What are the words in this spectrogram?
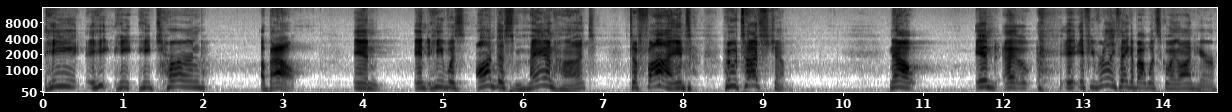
he, he, he, he turned about. And, and he was on this manhunt to find who touched him. Now, and uh, if you really think about what's going on here,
